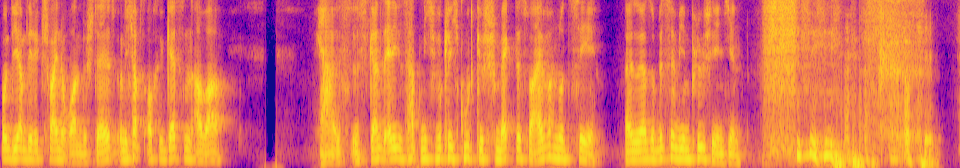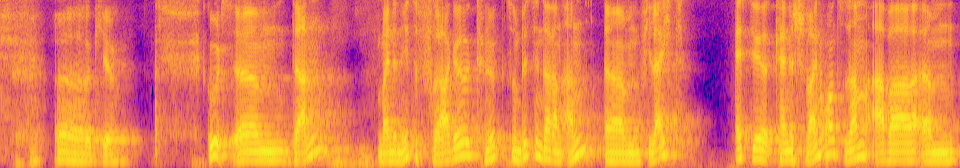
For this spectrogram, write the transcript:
und die haben direkt Schweineohren bestellt und ich habe es auch gegessen, aber ja, es ist ganz ehrlich, es hat nicht wirklich gut geschmeckt, es war einfach nur zäh. Also ja, so ein bisschen wie ein Plüschhähnchen. okay. Uh, okay. Gut, ähm, dann meine nächste Frage knüpft so ein bisschen daran an. Ähm, vielleicht esst ihr keine Schweineohren zusammen, aber ähm,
